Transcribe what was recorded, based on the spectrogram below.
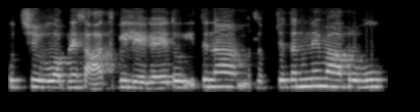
कुछ वो अपने साथ भी ले गए। तो इतना मतलब चैतन्य महाप्रभु,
